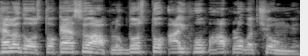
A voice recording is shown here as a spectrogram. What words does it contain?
हेलो दोस्तों, कैसे हो आप लोग? दोस्तों, आई होप आप लोग अच्छे होंगे।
